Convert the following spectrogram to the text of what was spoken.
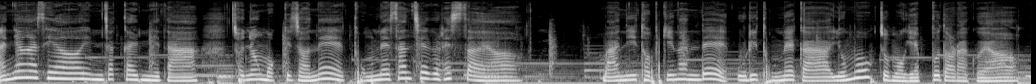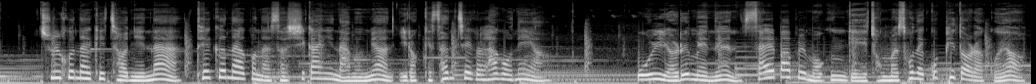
안녕하세요. 임 작가입니다. 저녁 먹기 전에 동네 산책을 했어요. 많이 덥긴 한데 우리 동네가 요목조목 예쁘더라고요. 출근하기 전이나 퇴근하고 나서 시간이 남으면 이렇게 산책을 하곤 해요. 올 여름에는 쌀밥을 먹은 게 정말 손에 꼽히더라고요.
